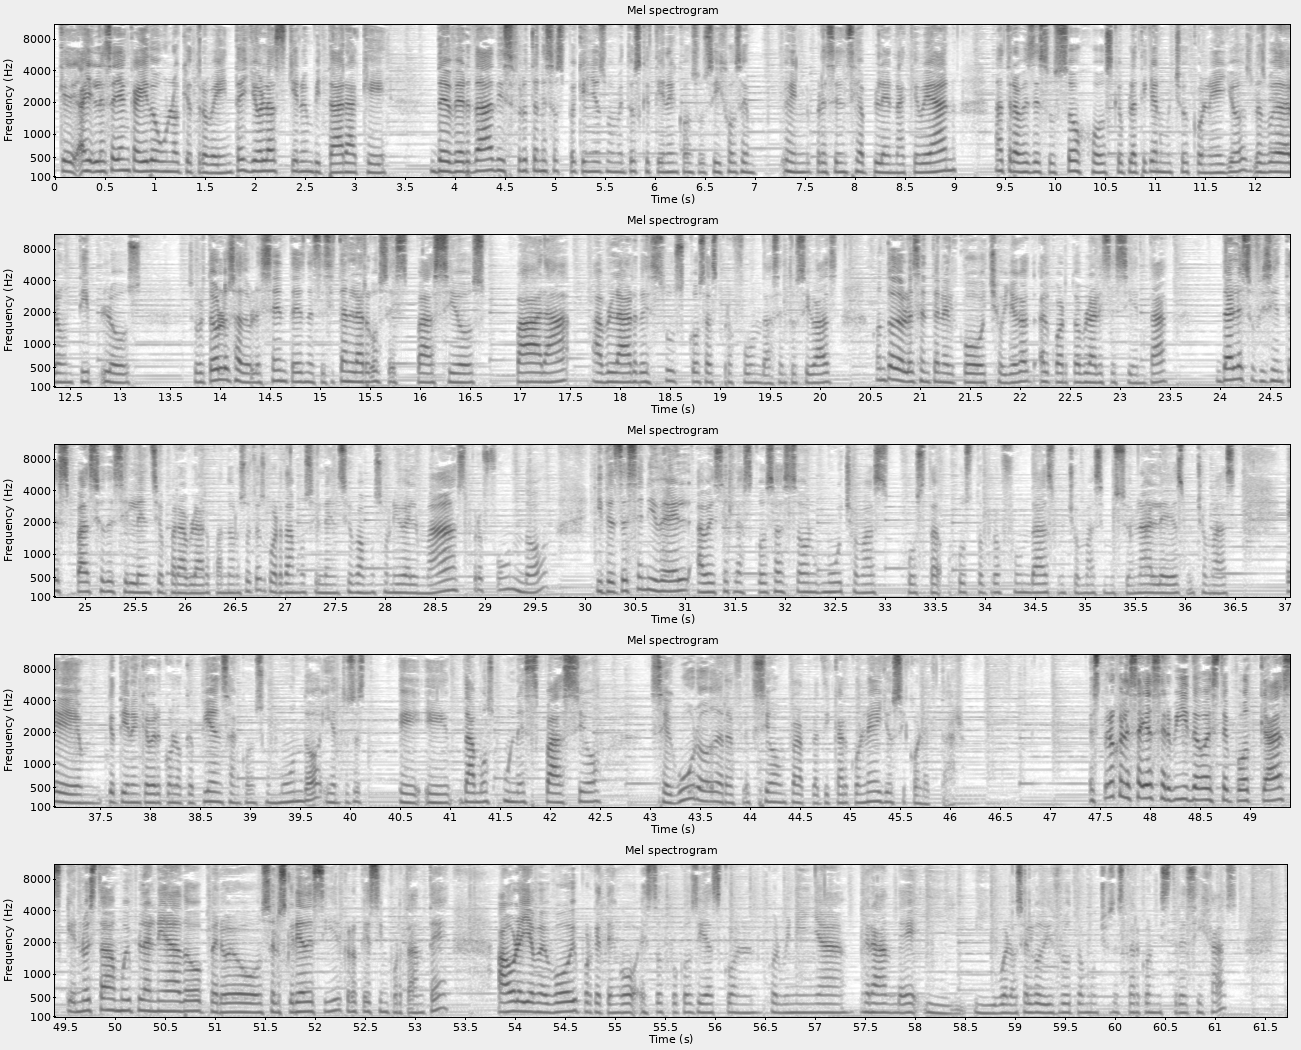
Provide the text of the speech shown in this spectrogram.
que les hayan caído uno que otro 20. Yo las quiero invitar a que de verdad disfruten esos pequeños momentos que tienen con sus hijos en, presencia plena, que vean a través de sus ojos, que platiquen mucho con ellos. Les voy a dar un tip, los, sobre todo los adolescentes necesitan largos espacios para hablar de sus cosas profundas. Entonces si vas con tu adolescente en el coche o llega al cuarto a hablar y se sienta, Dale suficiente espacio de silencio para hablar. Cuando nosotros guardamos silencio vamos a un nivel más profundo y desde ese nivel a veces las cosas son mucho más justo, profundas, mucho más emocionales, mucho más eh, que tienen que ver con lo que piensan, con su mundo y entonces eh, eh, damos un espacio seguro de reflexión para platicar con ellos y conectar. Espero que les haya servido este podcast que no estaba muy planeado, pero se los quería decir, creo que es importante. Ahora ya me voy porque tengo estos pocos días con, con mi niña grande y, y, bueno, si algo disfruto mucho es estar con mis tres hijas.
